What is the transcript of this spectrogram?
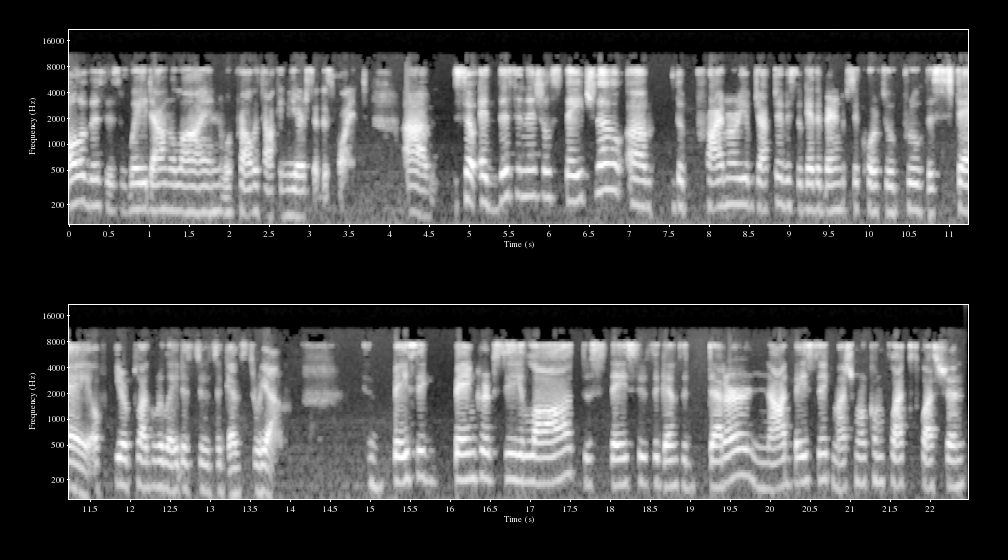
all of this is way down the line. We're probably talking years at this point. Um, so at this initial stage, though, um, the primary objective is to get the bankruptcy court to approve the stay of earplug related suits against 3M. Basic bankruptcy law to stay suits against a debtor, not basic, much more complex question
